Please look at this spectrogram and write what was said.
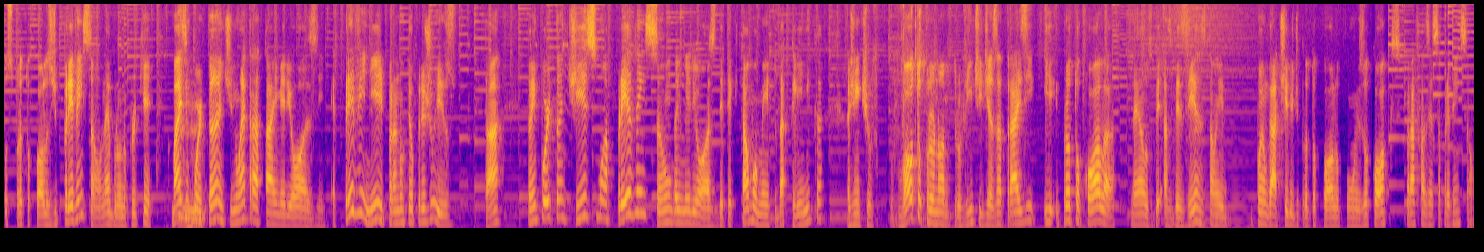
os protocolos de prevenção, né, Bruno? Porque mais uhum. importante não é tratar a hemeriose, é prevenir para não ter o prejuízo, tá? Então é importantíssimo a prevenção da hemeriose, detectar o momento da clínica. A gente volta o cronômetro 20 dias atrás e, e protocola né, os, as bezerras, então põe um gatilho de protocolo com isocox para fazer essa prevenção.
